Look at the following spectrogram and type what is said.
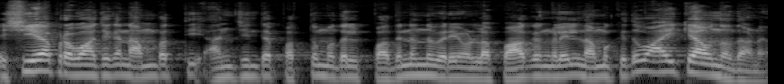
യഷിയ പ്രവാചകൻ അമ്പത്തി അഞ്ചിന്റെ പത്ത് മുതൽ പതിനൊന്ന് വരെയുള്ള ഭാഗങ്ങളിൽ നമുക്കിത് വായിക്കാവുന്നതാണ്.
